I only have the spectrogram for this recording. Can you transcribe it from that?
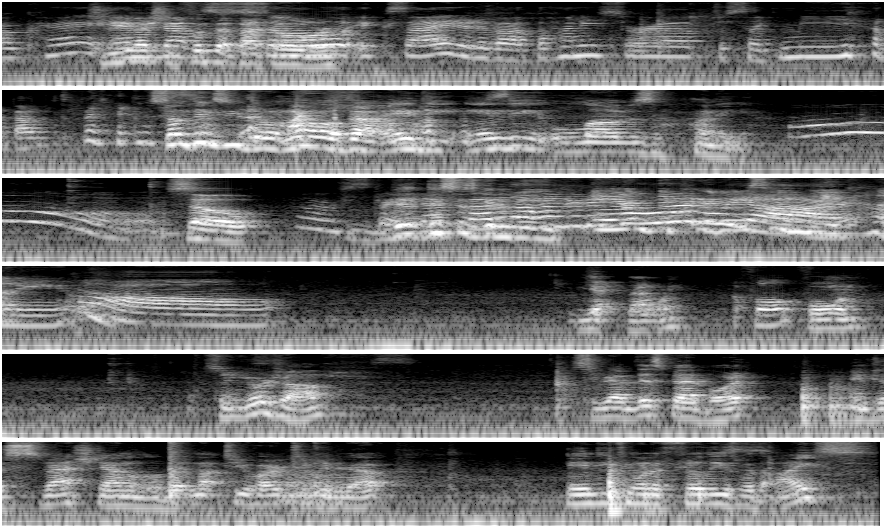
Okay, So you can and actually got flip that back so over. excited about the honey syrup, just like me about the banana. Some things you don't know about Andy. Andy loves honey. Oh, So Th- this is gonna be- And the wood we critters who make honey. Oh, yeah, that one. A full. Full one. So your job is to grab this bad boy and just smash down a little bit, not too hard to get it out. Andy, if you want to fill these with ice,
